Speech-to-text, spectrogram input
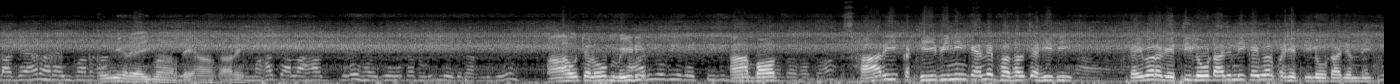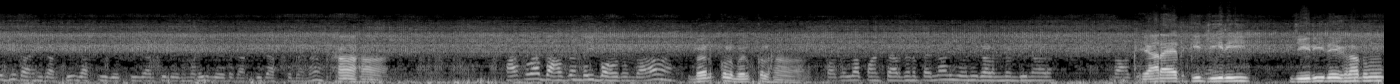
ਲੱਗ ਗਿਆ ਨਾ ਹਰਿਆਈ ਬਣ ਉਹ ਵੀ ਹਰਿਆਈ ਮਾਰਦੇ ਹਾਂ ਸਾਰੇ। ਮਹਾ ਚੱਲ ਆਹ ਜਿਹੜੇ ਹੈਗੇ ਇਹ ਤਾਂ ਥੋੜੀ ਲੇਟ ਕਰ ਲਈਏ। ਆਹੋ ਚਲੋ ਮੀਡੀ ਸਾਰੀ ਉਹ ਵੀ ਗੇਤੀ ਵੀ ਹਾਂ, ਲੇਟ ਬਹੁਤ-। ਸਾਰੀ ਇਕੱਠੀ ਵੀ ਨਹੀਂ ਕਹਿੰਦੇ ਫਸਲ ਚਾਹੀਦੀ। ਕਈ ਵਾਰ ਅਗੇਤੀ ਲੋਟ ਆ ਜਾਂਦੀ ਕਈ ਵਾਰ ਪਛੇਤੀ ਲੋਟ ਆ ਜਾਂਦੀ। ਹਾਂ ਹਾਂ। ਫ਼ਰਕ ਤਾਂ ਦੱਸ ਦਿੰਦਾ ਹੀ ਬਹੁਤ ਹੁੰਦਾ। ਬਿਲਕੁਲ ਬਿਲਕੁਲ ਹਾਂ। ਫਸਲ ਦਾ 5-4 ਦਿਨ ਪਹਿਲਾਂ ਨਹੀਂ ਉਹਨੀ ਰਲਣ ਦਿੰਦੀ ਨਾਲ। ਦਿਨ ਯਾਰ ਐਤਕੀ ਜੀਰੀ ਜੀਰੀ ਦੇਖ ਲਾ ਤੂੰ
